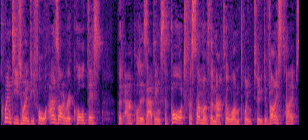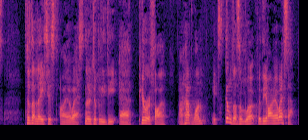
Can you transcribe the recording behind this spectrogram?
2024, as I record this, that Apple is adding support for some of the Matter 1.2 device types to the latest iOS, notably the air purifier. I have one, it still doesn't work with the iOS app.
